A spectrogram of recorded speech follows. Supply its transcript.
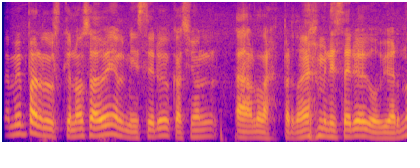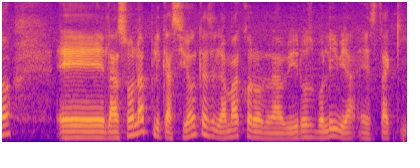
También para los que no saben, el Ministerio de Educación, ah, perdón, el Ministerio de Gobierno eh, lanzó una aplicación que se llama Coronavirus Bolivia, está aquí.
